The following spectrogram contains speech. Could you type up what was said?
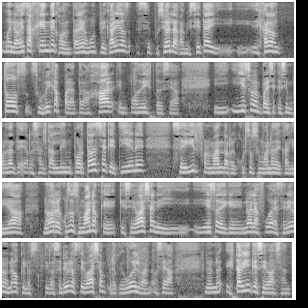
bueno, esa gente con talleres muy precarios se pusieron la camiseta y, dejaron todas sus becas para trabajar en pos de esto. O sea, y, eso me parece que es importante resaltar la importancia que tiene seguir formando recursos humanos de calidad, ¿no? Recursos humanos que, que se vayan y, eso de que no a la fuga de cerebros, no, que los, que los cerebros se vayan pero que vuelvan. O sea, no, está bien que se vayan.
